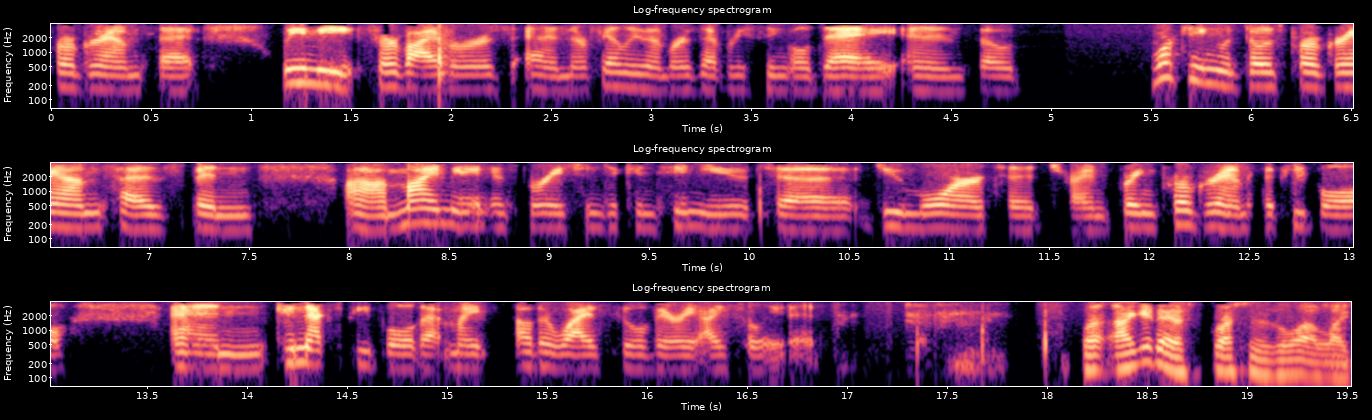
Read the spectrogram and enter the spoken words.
programs that we meet survivors and their family members every single day. And so working with those programs has been um, my main inspiration to continue to do more to try and bring programs to people and connect people that might otherwise feel very isolated. But I get asked questions a lot like,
